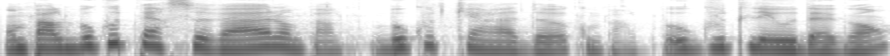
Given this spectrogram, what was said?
On parle beaucoup de Perceval, on parle beaucoup de Caradoc, on parle beaucoup de Léo Dagan.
